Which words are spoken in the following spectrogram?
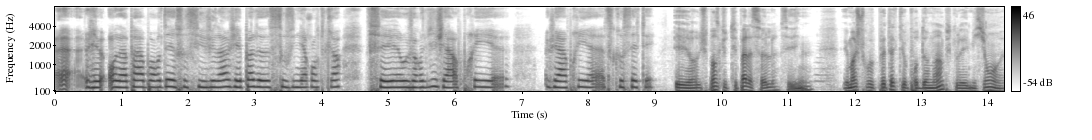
euh, on n'a pas abordé ce sujet-là. J'ai pas de souvenir en tout cas. C'est aujourd'hui, j'ai appris, euh, j'ai appris ce que c'était. Et je pense que tu n'es pas la seule, Céline. Et moi, je trouve peut-être que pour demain, puisque l'émission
